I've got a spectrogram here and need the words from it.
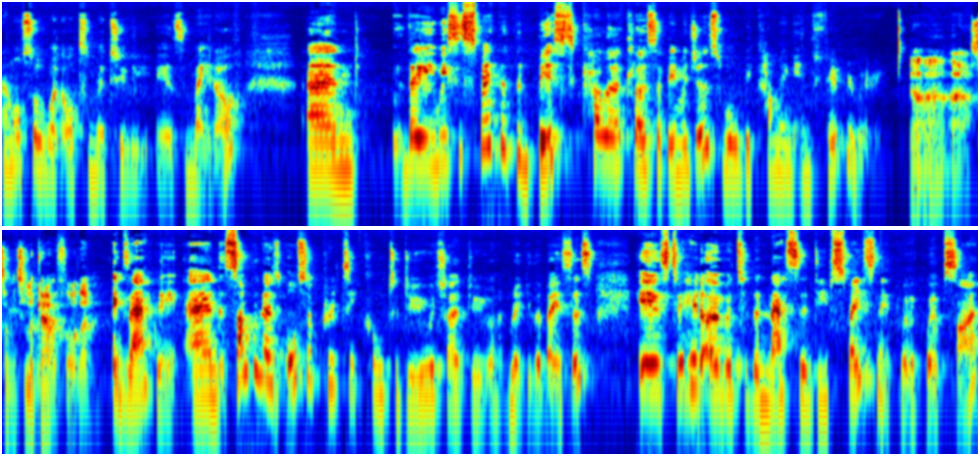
and also what Ultima Thule is made of. And they we suspect that the best color close-up images will be coming in February. Uh, something to look out for then. Exactly. And something that's also pretty cool to do, which I do on a regular basis, is to head over to the NASA Deep Space Network website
